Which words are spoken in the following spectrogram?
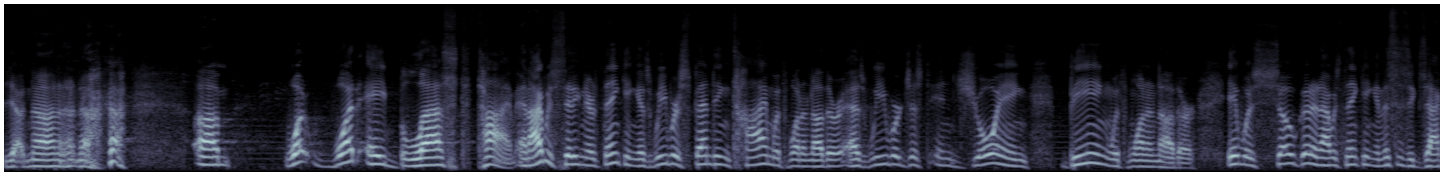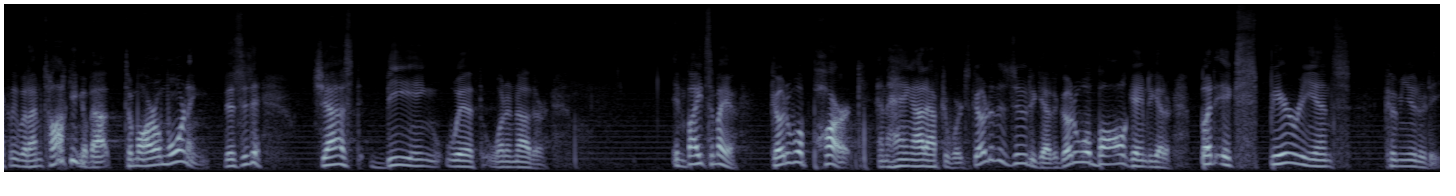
Yeah, no, no, no. um, what, what a blessed time. And I was sitting there thinking as we were spending time with one another, as we were just enjoying being with one another, it was so good. And I was thinking, and this is exactly what I'm talking about tomorrow morning. This is it. Just being with one another. Invite somebody. Go to a park and hang out afterwards. Go to the zoo together. Go to a ball game together. But experience community.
